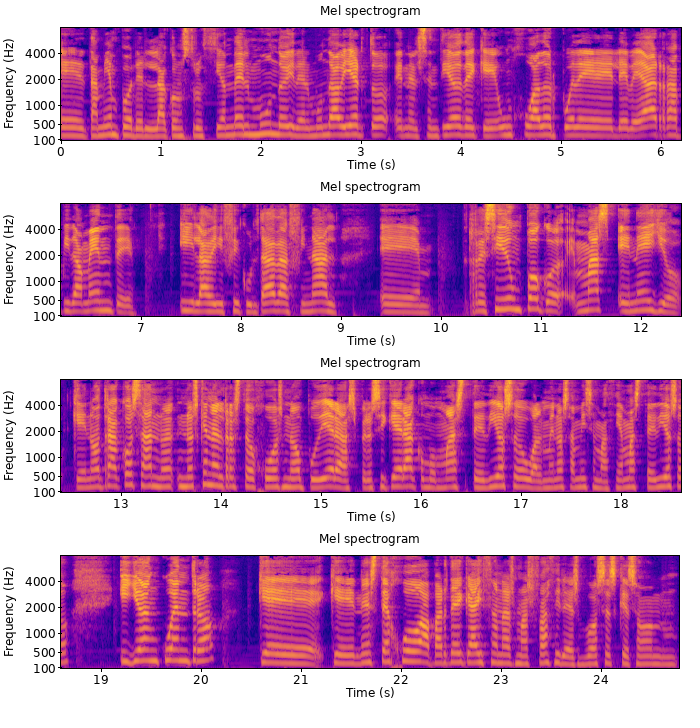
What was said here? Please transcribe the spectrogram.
eh, también por la construcción del mundo y del mundo abierto, en el sentido de que un jugador puede levear rápidamente y la dificultad al final eh, reside un poco más en ello que en otra cosa. No, no, es que en el resto de juegos no pudieras, pero sí que era como más tedioso, o al menos a mí se me hacía más tedioso. Y yo encuentro que, que, en este juego, aparte de que hay zonas más fáciles, bosses que son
